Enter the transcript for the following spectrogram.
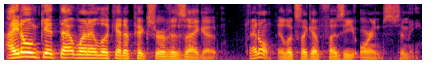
I don't get that when I look at a picture of a zygote. I don't. It looks like a fuzzy orange to me.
